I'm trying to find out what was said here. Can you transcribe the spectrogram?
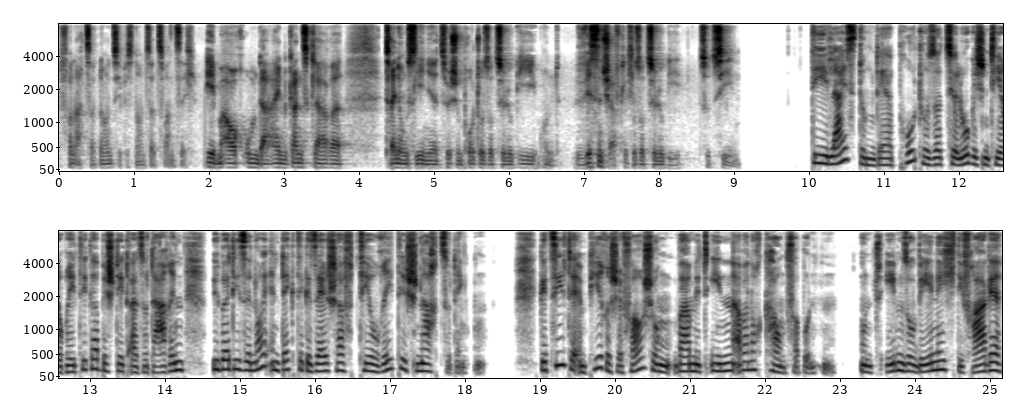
von 1890 bis 1920. Eben auch, um da eine ganz klare Trennungslinie zwischen Protosoziologie und wissenschaftlicher Soziologie zu ziehen. Die Leistung der protosoziologischen Theoretiker besteht also darin, über diese neu entdeckte Gesellschaft theoretisch nachzudenken. Gezielte empirische Forschung war mit ihnen aber noch kaum verbunden. Und ebenso wenig die Frage,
